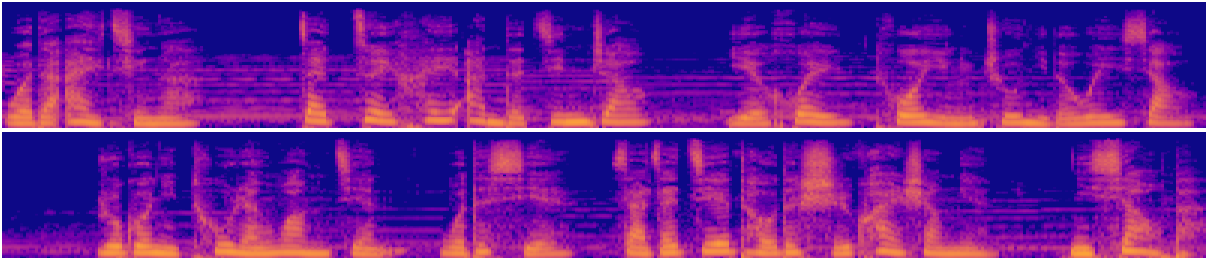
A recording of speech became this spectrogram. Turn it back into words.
我的爱情啊，在最黑暗的今朝。也会脱颖出你的微笑。如果你突然望见我的血洒在街头的石块上面，你笑吧，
